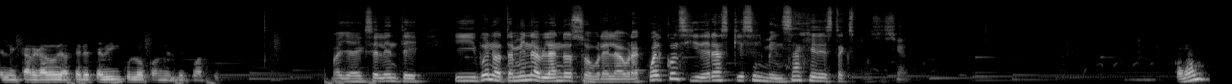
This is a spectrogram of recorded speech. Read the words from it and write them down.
el encargado de hacer ese vínculo con el mismo artista. Vaya, excelente. Y bueno, también hablando sobre la obra, ¿cuál consideras que es el mensaje de esta exposición? ¿Cómo?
